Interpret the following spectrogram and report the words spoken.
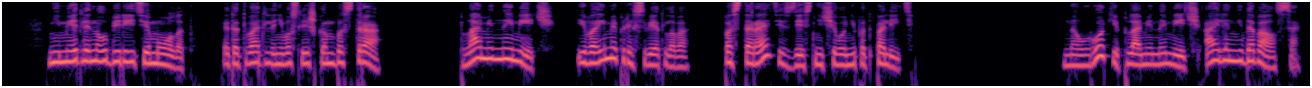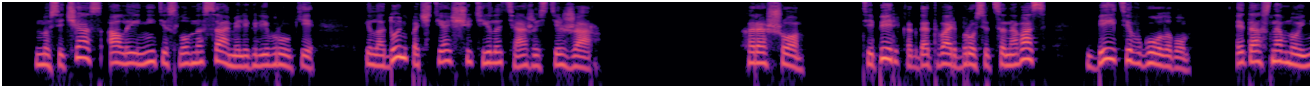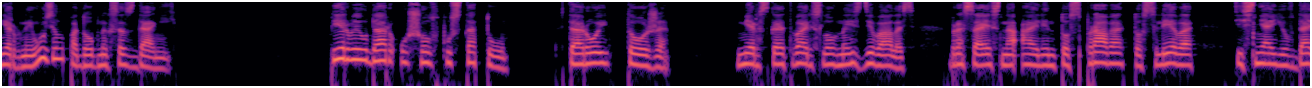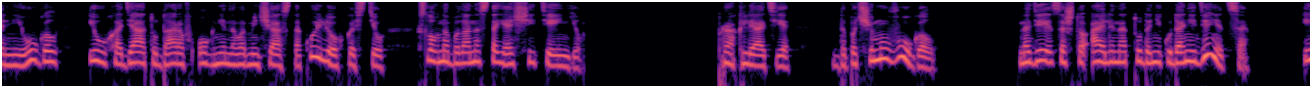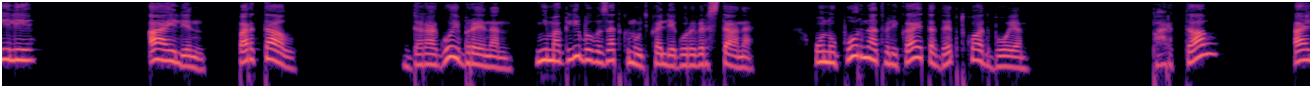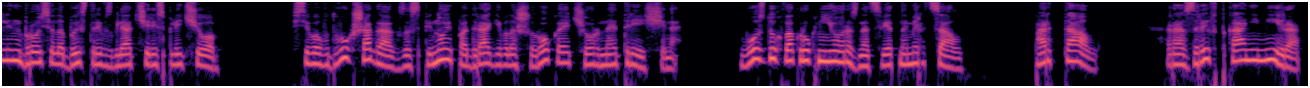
Немедленно уберите молот. Эта тварь для него слишком быстра. Пламенный меч. И во имя Пресветлого. Постарайтесь здесь ничего не подпалить. На уроке пламенный меч Айлен не давался. Но сейчас алые нити словно сами легли в руки, и ладонь почти ощутила тяжесть и жар. Хорошо. Теперь, когда тварь бросится на вас, бейте в голову. Это основной нервный узел подобных созданий. Первый удар ушел в пустоту, второй тоже. Мерзкая тварь словно издевалась, бросаясь на Айлин то справа, то слева, тесняя ее в дальний угол и уходя от ударов огненного меча с такой легкостью, словно была настоящей тенью. Проклятие! Да почему в угол? Надеяться, что Айлин оттуда никуда не денется? Или... Айлин! Портал! Дорогой Бреннан, не могли бы вы заткнуть коллегу Раверстана? Он упорно отвлекает адептку от боя. Портал? Айлин бросила быстрый взгляд через плечо. Всего в двух шагах за спиной подрагивала широкая черная трещина. Воздух вокруг нее разноцветно мерцал. Портал. Разрыв ткани мира.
